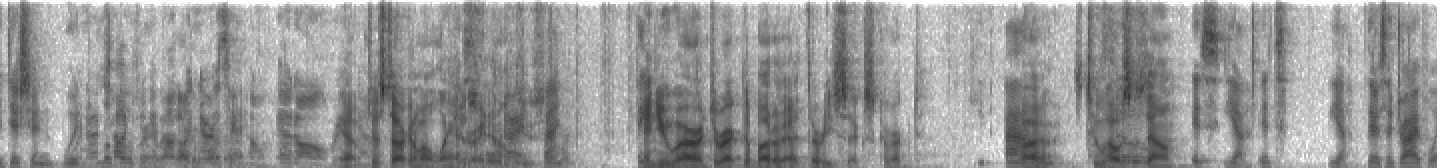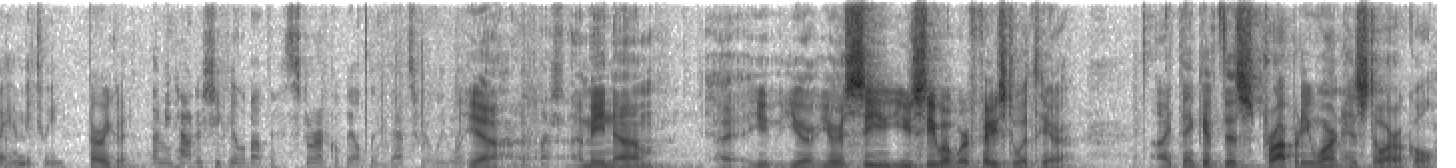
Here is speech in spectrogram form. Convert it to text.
addition We're would not look over talking it. about the talking about nursing that. home at all right now. Yeah, just talking about land Just right now. All right, 42 fine. Summer. Thank And you are a direct abutter at 36, correct? Uh, Um, Two houses so down? It's, yeah, it's, yeah, there's a driveway in between. Very good. I mean, how does she feel about the historical building? That's really what. Yeah, the question. I mean, um, uh, you, you're, you're, see, you see what we're faced with here. I think if this property weren't historical,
